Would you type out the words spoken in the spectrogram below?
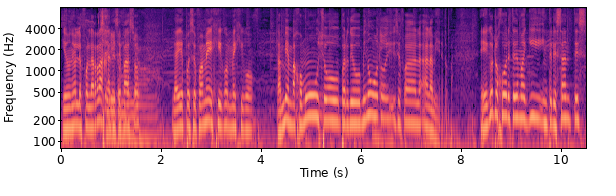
Y en Unión le fue la raja en Chelito ese paso. Muñoz. De ahí después se fue a México. En México también bajó mucho, perdió minutos y se fue a la, a la mierda. Eh, ¿Qué otros jugadores tenemos aquí interesantes?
